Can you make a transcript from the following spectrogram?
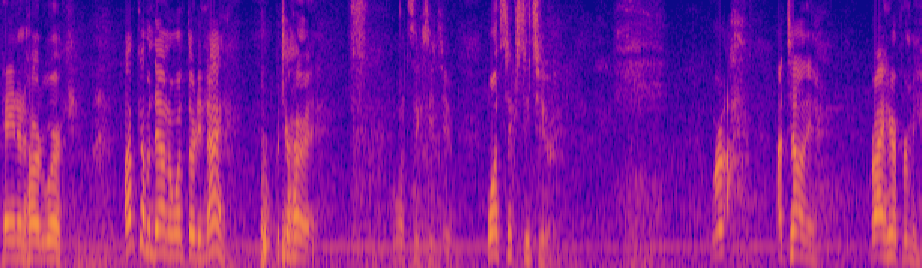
Pain and hard work. I'm coming down to 139. What's your heart rate? 162. 162. We're, I'm telling you, right here for me.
